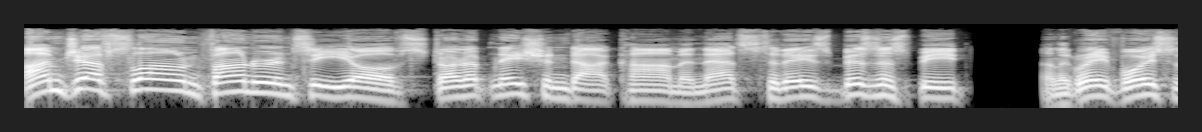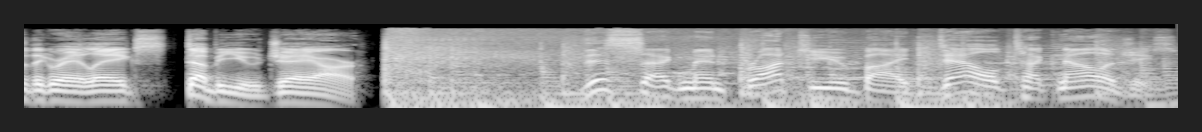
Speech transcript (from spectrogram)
I'm Jeff Sloan, founder and CEO of StartupNation.com, and that's today's Business Beat on the great voice of the Great Lakes, WJR. This segment brought to you by Dell Technologies.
